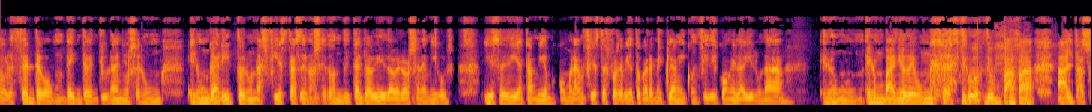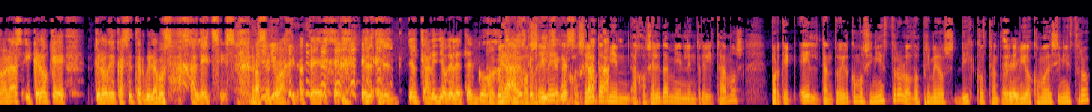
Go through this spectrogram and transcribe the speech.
posadolescente con 20, 21 años en un, en un garito, en unas fiestas de no sé dónde y tal. Yo había ido a ver a los enemigos y ese día también, como eran fiestas, pues debía tocar en clan y coincidí con él ahí en una, en un, en un baño de un, de un, pub a altas horas y creo que, creo que casi terminamos a leches. Así que imagínate el, el, el cariño que le tengo. Pues mira, a José, le, dicen a, eso. José le también, a José le también le entrevistamos porque él, tanto él como Siniestro, los dos primeros discos, tanto de Sí. Enemigos como de Siniestro,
